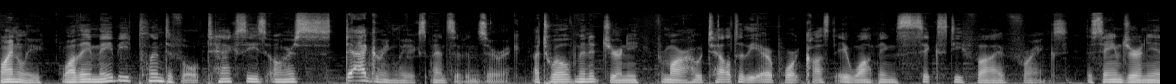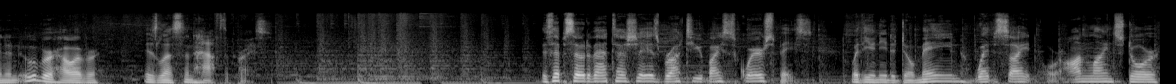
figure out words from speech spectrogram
Finally, while they may be plentiful, taxis are staggeringly expensive in Zurich. A 12 minute journey from our hotel to the airport cost a whopping 65 francs. The same journey in an Uber, however, is less than half the price. This episode of Attaché is brought to you by Squarespace. Whether you need a domain, website, or online store,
